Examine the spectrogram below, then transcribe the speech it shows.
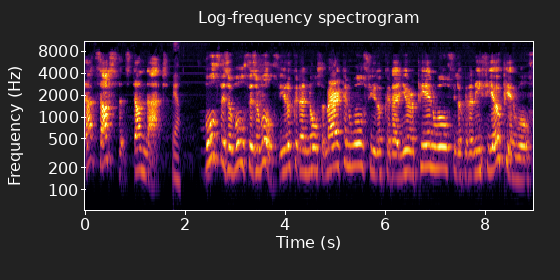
that's us that's done that. Yeah. Wolf is a wolf is a wolf. You look at a North American wolf, you look at a European wolf, you look at an Ethiopian wolf.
